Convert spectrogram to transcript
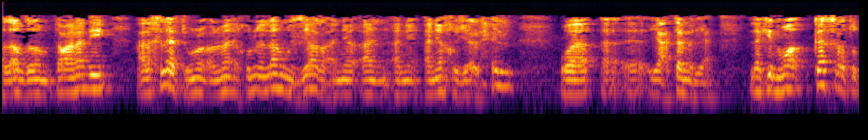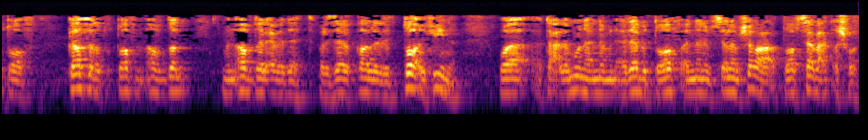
الأفضل لهم. طبعا هذه على خلاف. العلماء يقولون لهم الزيارة أن يخرج إلى الحل ويعتمر يعني. لكن هو كثرة الطواف. كثرة الطواف من أفضل من أفضل العبادات. ولذلك قال للطائفين وتعلمون أن من أداب الطواف أن النبي صلى الله عليه وسلم شرع الطواف سبعة أشواط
